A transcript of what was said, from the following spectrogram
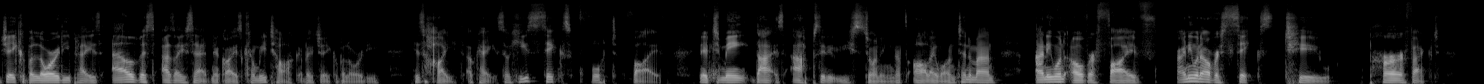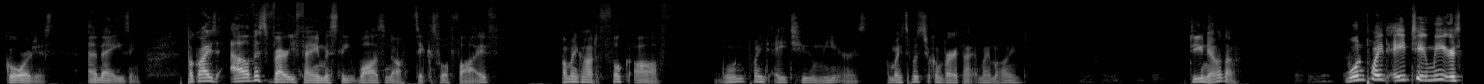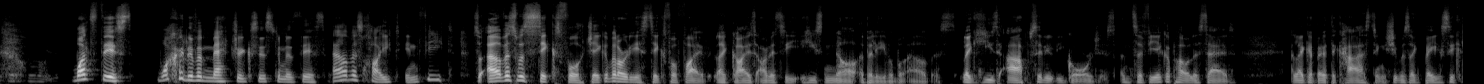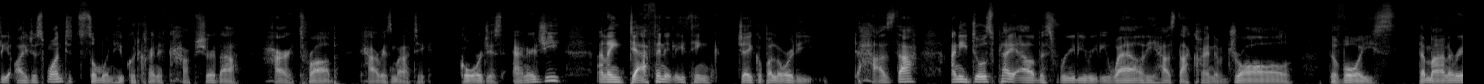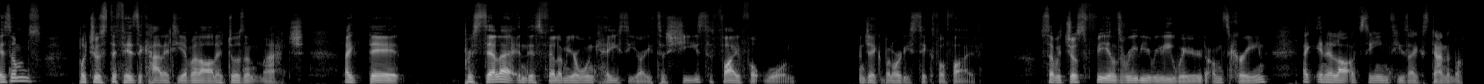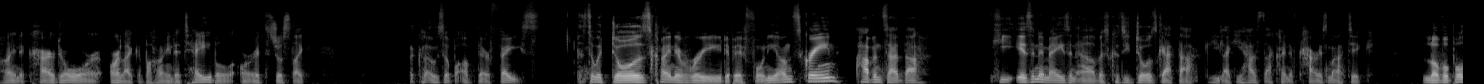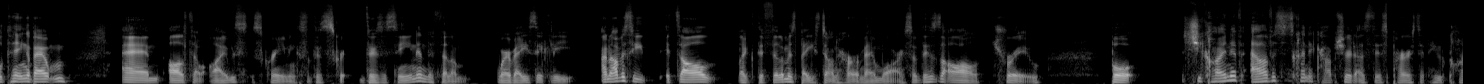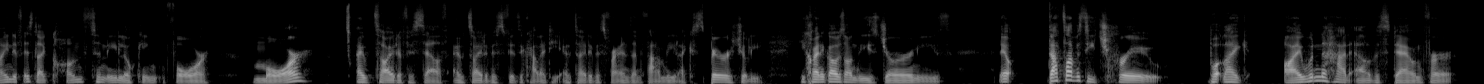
Jacob Elordi plays Elvis, as I said. Now, guys, can we talk about Jacob Elordi? his height. Okay, so he's six foot five. Now, to me, that is absolutely stunning. That's all I want in a man. Anyone over five, anyone over six two, perfect, gorgeous, amazing. But guys, Elvis very famously was not six foot five. Oh my god, fuck off. 1.82 meters. Am I supposed to convert that in my mind? Do you know that? 1.82 meters. What's this? What kind of a metric system is this? Elvis height in feet. So Elvis was six foot. Jacob Elordi is six foot five. Like guys, honestly, he's not a believable Elvis. Like he's absolutely gorgeous. And Sofia Coppola said, like about the casting, she was like, basically, I just wanted someone who could kind of capture that heartthrob, charismatic, gorgeous energy. And I definitely think Jacob Elordi has that. And he does play Elvis really, really well. He has that kind of drawl, the voice, the mannerisms but just the physicality of it all, it doesn't match. Like the Priscilla in this film, you're one Casey, right? So she's five foot one, and Jacob Elordi's six foot five. So it just feels really, really weird on screen. Like in a lot of scenes, he's like standing behind a car door or like behind a table, or it's just like a close up of their face. So it does kind of read a bit funny on screen. Having said that, he is an amazing Elvis because he does get that. He like he has that kind of charismatic lovable thing about him. Um, also, I was screaming. So there's there's a scene in the film where basically, and obviously, it's all like the film is based on her memoir, so this is all true. But she kind of Elvis is kind of captured as this person who kind of is like constantly looking for more outside of himself, outside of his physicality, outside of his friends and family, like spiritually. He kind of goes on these journeys. Now, that's obviously true, but like I wouldn't have had Elvis down for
